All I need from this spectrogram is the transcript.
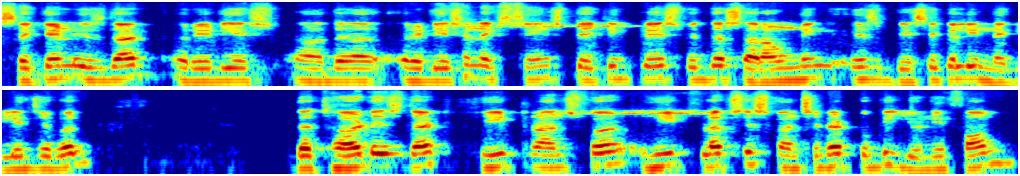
Second is that radiation, uh, the radiation exchange taking place with the surrounding is basically negligible. The third is that heat transfer, heat flux is considered to be uniform.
